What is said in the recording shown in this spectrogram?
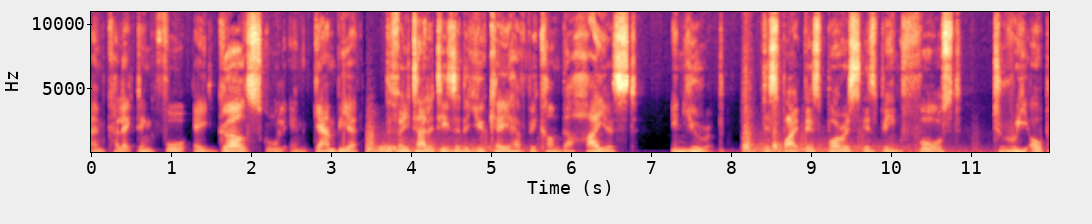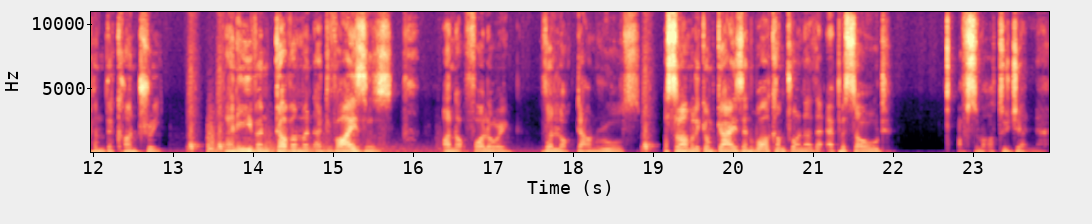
I'm collecting for a girls school in Gambia. The fatalities in the UK have become the highest in Europe. Despite this Boris is being forced to reopen the country and even government advisors are not following the lockdown rules. Assalamu alaikum guys and welcome to another episode of Smart to Jannah.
